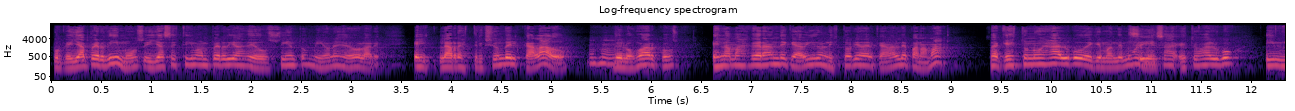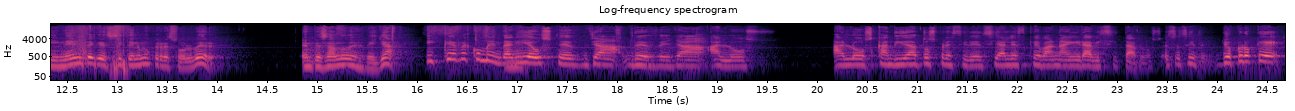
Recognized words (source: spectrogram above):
porque ya perdimos y ya se estiman pérdidas de 200 millones de dólares. El- la restricción del calado de los barcos es la más grande que ha habido en la historia del canal de Panamá. O sea que esto no es algo de que mandemos el Sí. mensaje, esto es algo inminente que sí tenemos que resolver, empezando desde ya. ¿Y qué recomendaría usted ya desde ya a los a los candidatos presidenciales que van a ir a visitarlos? Es decir, yo creo que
